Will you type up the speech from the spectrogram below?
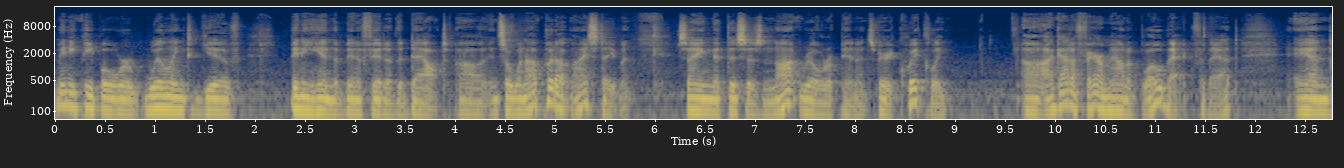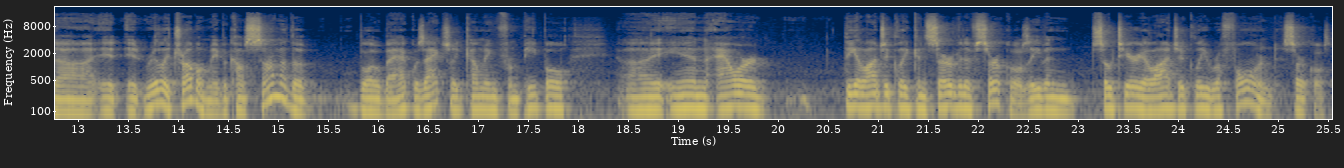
many people were willing to give Benny Hinn the benefit of the doubt. Uh, and so when I put up my statement saying that this is not real repentance very quickly, uh, I got a fair amount of blowback for that. And uh, it, it really troubled me because some of the blowback was actually coming from people uh, in our theologically conservative circles, even soteriologically reformed circles.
